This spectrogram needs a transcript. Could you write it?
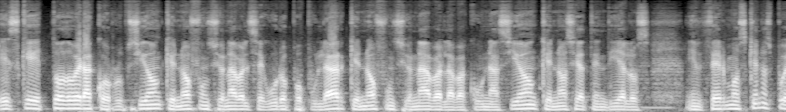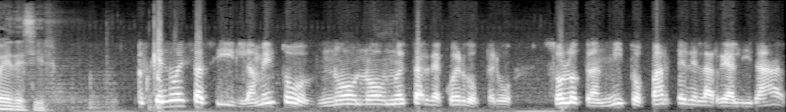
es que todo era corrupción, que no funcionaba el Seguro Popular, que no funcionaba la vacunación, que no se atendía a los enfermos. ¿Qué nos puede decir? Pues que no es así. Lamento no no no estar de acuerdo, pero solo transmito parte de la realidad.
